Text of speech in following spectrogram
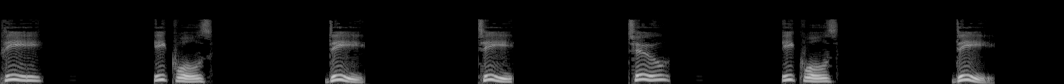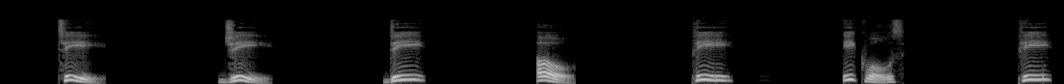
p equals d t 2 equals D T G D O P equals P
